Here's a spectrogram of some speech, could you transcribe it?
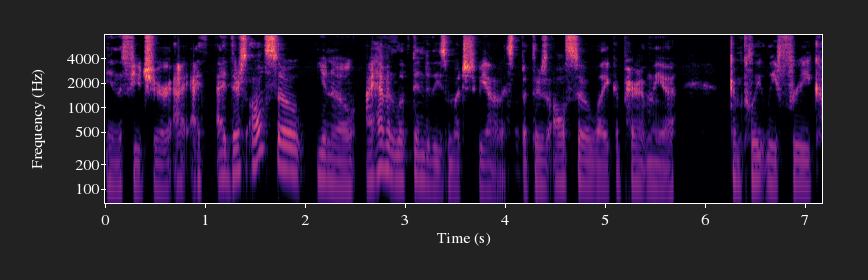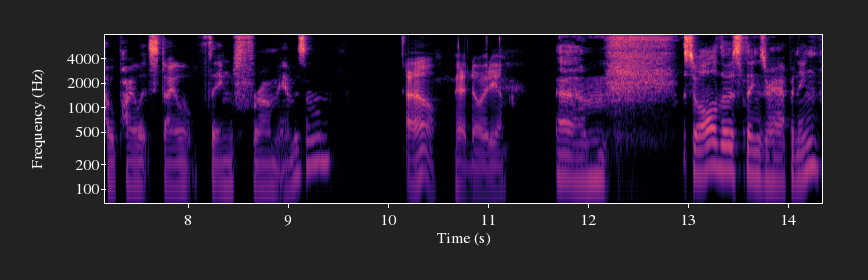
in the future. I, I, I, there's also you know I haven't looked into these much to be honest, but there's also like apparently a completely free Copilot style thing from Amazon. Oh, I had no idea. Um, so all those things are happening.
